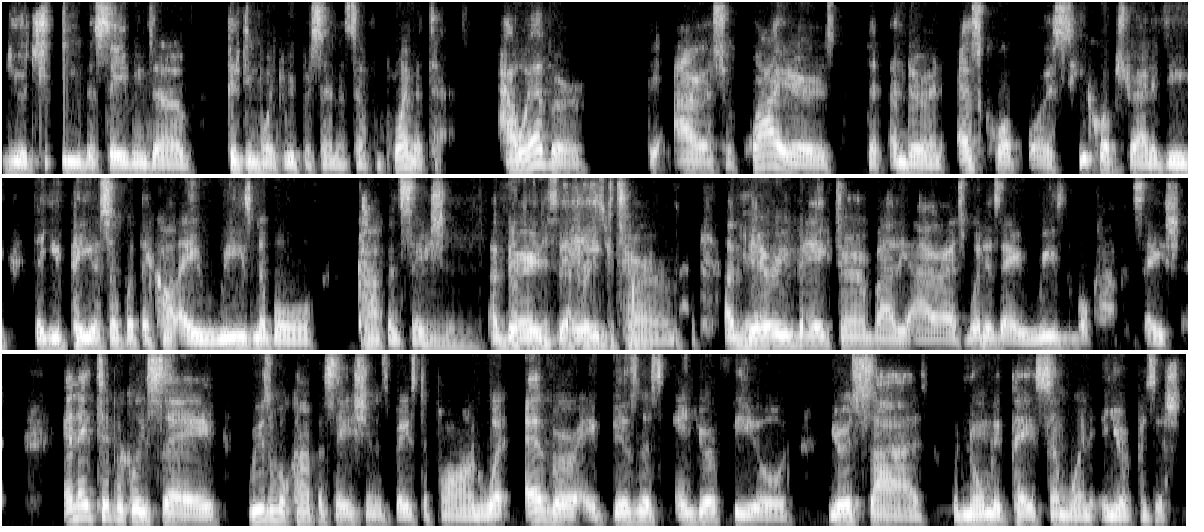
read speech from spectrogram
you achieve the savings of 15.3% in self-employment tax. However, the IRS requires that under an S corp or a C corp strategy, that you pay yourself what they call a reasonable compensation. Mm. A very okay, vague term, a yeah. very vague term by the IRS. What is a reasonable compensation? And they typically say reasonable compensation is based upon whatever a business in your field, your size, would normally pay someone in your position.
